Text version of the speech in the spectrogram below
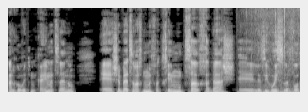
האלגוריתמיקאים אצלנו, אה, שבעצם אנחנו מפתחים מוצר חדש אה, לזיהוי שריפות.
